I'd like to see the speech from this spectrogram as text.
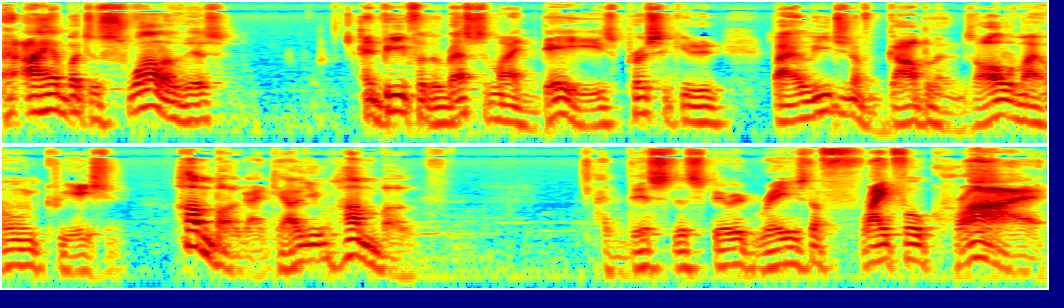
I have but to swallow this and be for the rest of my days persecuted by a legion of goblins, all of my own creation. Humbug, I tell you, humbug. At this, the spirit raised a frightful cry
